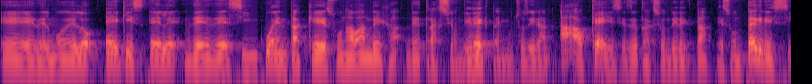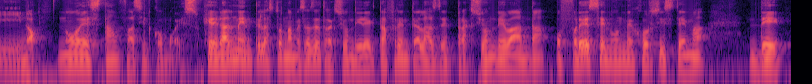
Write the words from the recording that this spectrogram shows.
eh, del modelo XLDD50, que es una bandeja de tracción directa. Y muchos dirán, ah, ok, si es de tracción directa es un Technics. Y no, no es tan fácil como eso. Generalmente las tornamesas de tracción directa frente a las de tracción de banda ofrecen un mejor sistema de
